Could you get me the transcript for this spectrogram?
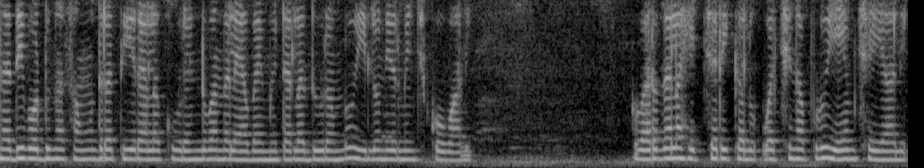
నది ఒడ్డున సముద్ర తీరాలకు రెండు వందల యాభై మీటర్ల దూరంలో ఇల్లు నిర్మించుకోవాలి. వరదల హెచ్చరికలు వచ్చినప్పుడు ఏం చేయాలి?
